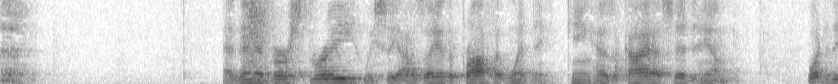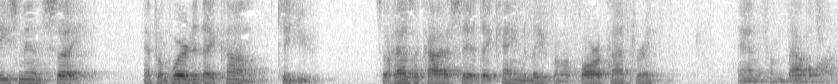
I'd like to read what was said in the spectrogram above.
And then in verse 3, we see Isaiah the prophet went to King Hezekiah, said to him, What do these men say? And from where did they come to you? So Hezekiah said, They came to me from a far country and from Babylon.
